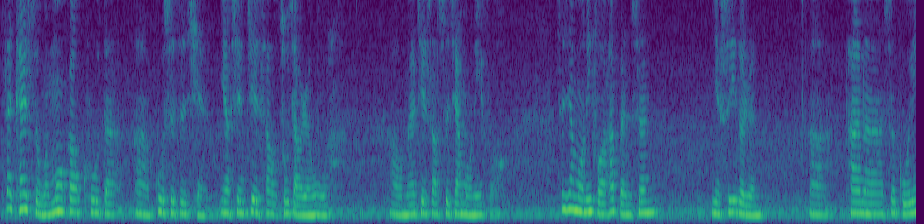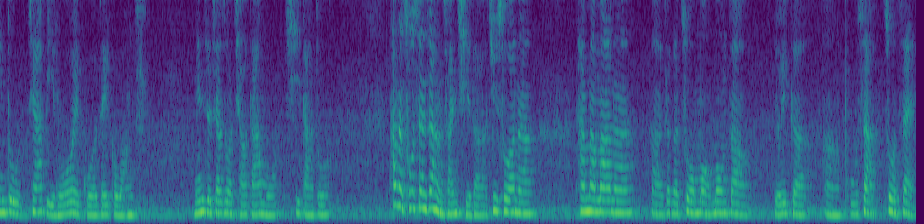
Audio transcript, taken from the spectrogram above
在开始我们莫高窟的啊故事之前，要先介绍主角人物啊，啊，我们要介绍释迦牟尼佛。释迦牟尼佛他本身也是一个人，啊，他呢是古印度加比罗卫国的一个王子，名字叫做乔达摩悉达多。他的出生是很传奇的，据说呢，他妈妈呢，啊，这个做梦梦到有一个啊菩萨坐在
